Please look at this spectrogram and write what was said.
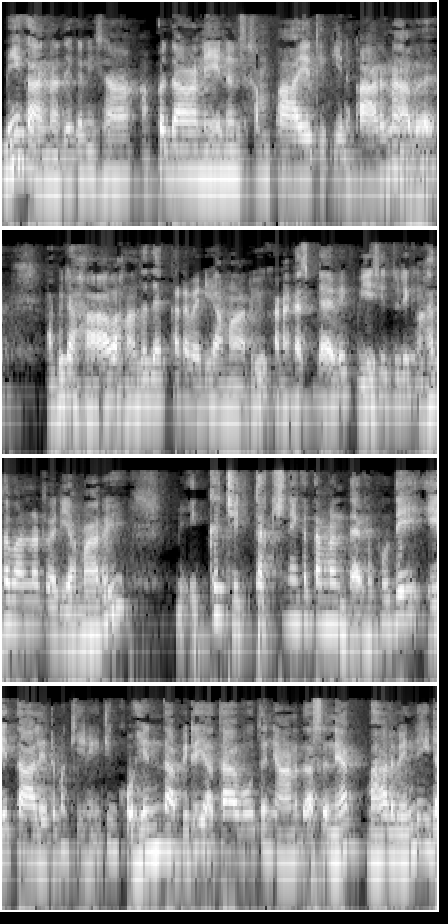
මේ කාරණා දෙක නිසා අපදානේන සම්පායති කියන කාරණාව අපිට හාව හඳ දැක්කට වැඩිය අමාරුයි කනකස් බෑවෙක් වීසිතුලින් අහත බලනට වැඩිය අමාරුයි මේ එක චිත්තක්ෂණයක Taman දැකපු දේ ඒ තාලෙටම කියන. ඉතින් කොහෙන්ද අපිට යථාභූත ඥාන දර්ශනයක් පහළ වෙන්න ඉඩ?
